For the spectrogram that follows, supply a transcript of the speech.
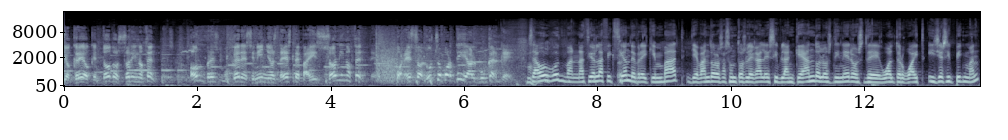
Yo creo que todos son inocentes. Hombres, mujeres y niños de este país son inocentes. Por eso lucho por ti, Albuquerque. Saul Goodman nació en la ficción de Breaking Bad, llevando los asuntos legales y blanqueando los dineros de Walter White y Jesse Pinkman,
